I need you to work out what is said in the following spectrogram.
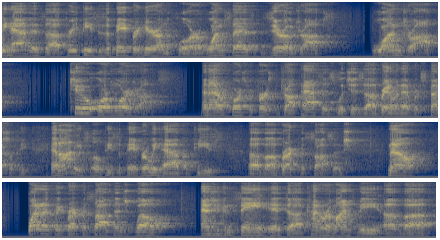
We have is uh, three pieces of paper here on the floor. One says zero drops, one drop, two or more drops. And that, of course, refers to drop passes, which is uh, Braylon Edwards' specialty. And on each little piece of paper, we have a piece of uh, breakfast sausage. Now, why did I pick breakfast sausage? Well, as you can see, it uh, kind of reminds me of uh,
